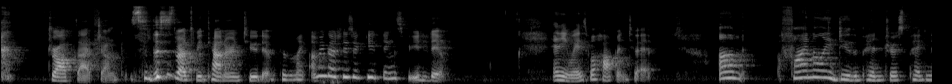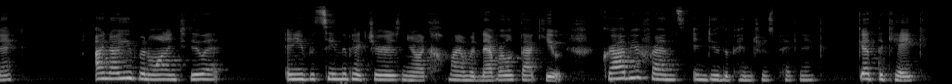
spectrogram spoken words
drop that junk. So this is about to be counterintuitive because I'm like, oh my gosh, these are cute things for you to do. Anyways, we'll hop into it. Um, finally do the Pinterest picnic. I know you've been wanting to do it and you've seen the pictures and you're like, mine would never look that cute. Grab your friends and do the Pinterest picnic. Get the cake.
